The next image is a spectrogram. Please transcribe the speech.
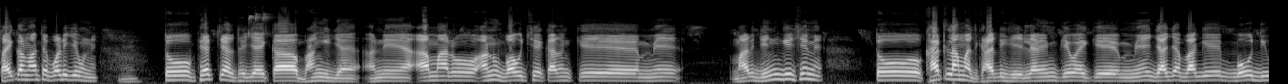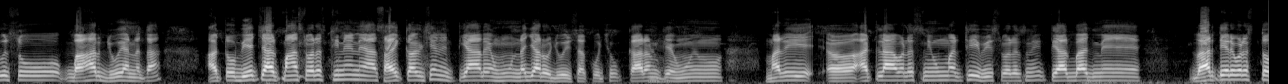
સાયકલ માથે પડી જાઉં ને તો ફ્રેક્ચર થઈ જાય કાં ભાંગી જાય. અને આ મારો અનુભવ છે કારણ કે મેં મારી જિંદગી છે ને તો ખાટલામાં જ ખાટી છે. એટલે એમ કહેવાય કે મેં જાજા ભાગે બહુ દિવસો બહાર જોયા નહોતા આ તો બે ચાર પાંચ વર્ષથી ને ને આ સાયકલ છે ને ત્યારે હું નજારો જોઈ શકું છું. કારણ કે હું મારી આટલા વર્ષની ઉંમરથી વીસ વર્ષની ત્યારબાદ મેં બાર તેર વર્ષ તો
